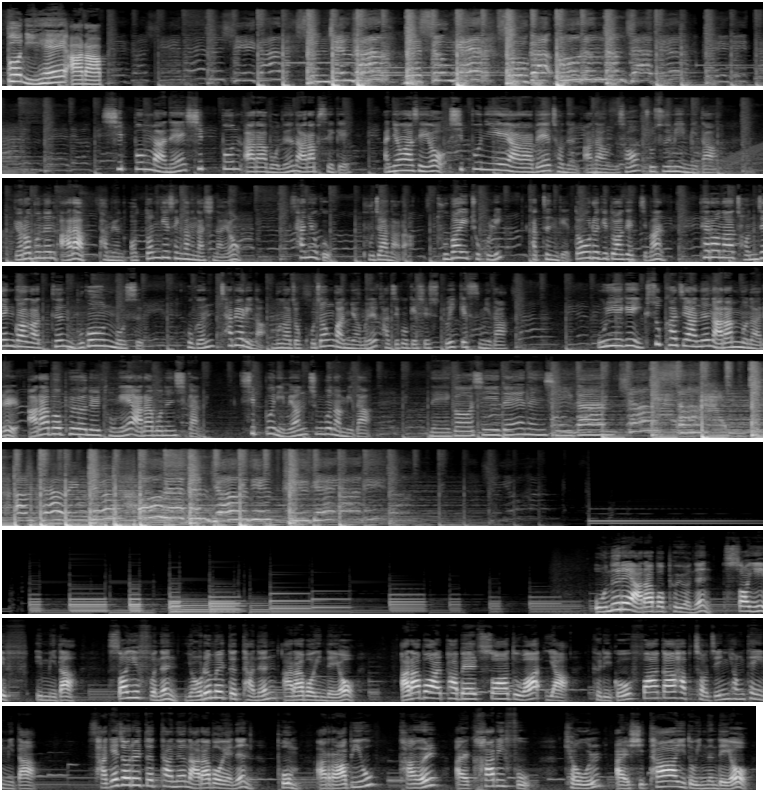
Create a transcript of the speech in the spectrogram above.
10분 이해 아랍 시간 순진한 내 속에 속아오는 남자들 baby 다른 매력이 10분 만에 10분 알아보는 아랍 세계. 안녕하세요. 10분 이해 아랍의 저는 아나운서 조수미입니다. 여러분은 아랍 하면 어떤 게 생각나시나요? 산유국, 부자 나라, 두바이 초콜릿 같은 게 떠오르기도 하겠지만 테러나 전쟁과 같은 무거운 모습 혹은 차별이나 문화적 고정관념을 가지고 계실 수도 있겠습니다. 우리에게 익숙하지 않은 아랍 문화를 아랍어 표현을 통해 알아보는 시간. 10분이면 충분합니다. 내 것이 되는 시간. 오늘의 아랍어 표현은 서이프입니다. 서이프는 여름을 뜻하는 아랍어인데요. 아랍어 알파벳 서드와 야 그리고 파가 합쳐진 형태입니다. 사계절을 뜻하는 아랍어에는 봄, 아라비우, 가을, 알카리프, 겨울, 알시타이도 있는데요.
